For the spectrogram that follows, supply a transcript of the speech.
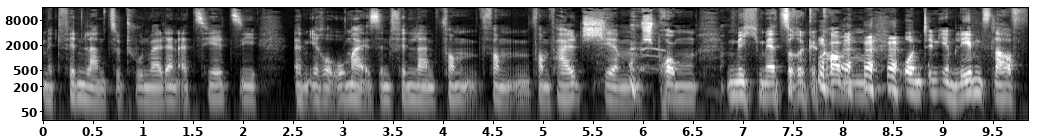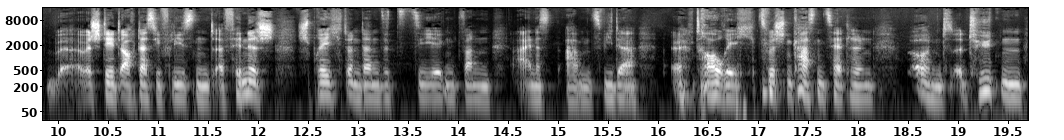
mit Finnland zu tun, weil dann erzählt sie, ähm, ihre Oma ist in Finnland vom, vom, vom Fallschirmsprung nicht mehr zurückgekommen. Und in ihrem Lebenslauf äh, steht auch, dass sie fließend äh, Finnisch spricht. Und dann sitzt sie irgendwann eines Abends wieder äh, traurig zwischen Kassenzetteln und äh, Tüten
